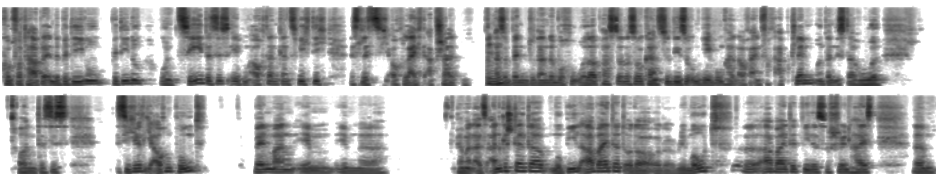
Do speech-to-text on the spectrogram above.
komfortabler in der Bedienung, Bedienung. Und C, das ist eben auch dann ganz wichtig, es lässt sich auch leicht abschalten. Mhm. Also wenn du dann eine Woche Urlaub hast oder so, kannst du diese Umgebung halt auch einfach abklemmen und dann ist da Ruhe. Und das ist sicherlich auch ein Punkt, wenn man im, im äh, wenn man als Angestellter mobil arbeitet oder, oder remote äh, arbeitet, wie das so schön heißt, ähm,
